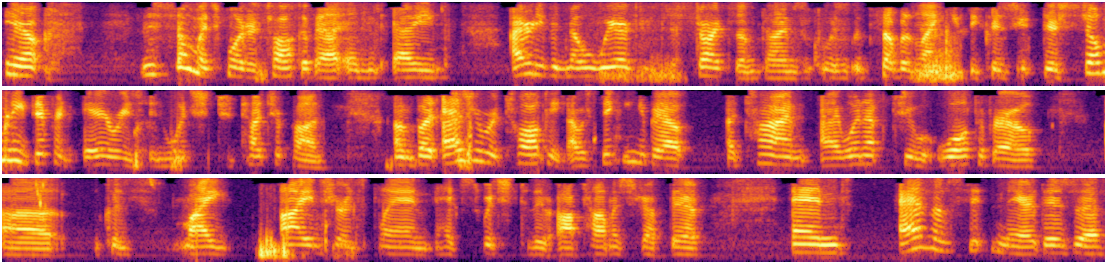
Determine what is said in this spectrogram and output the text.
You know, there's so much more to talk about, and I mean, I don't even know where to start sometimes with, with someone like you because you, there's so many different areas in which to touch upon. Um, but as you were talking, I was thinking about a time I went up to Walterboro uh, because my eye insurance plan had switched to the optometrist up there, and as I'm sitting there, there's a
